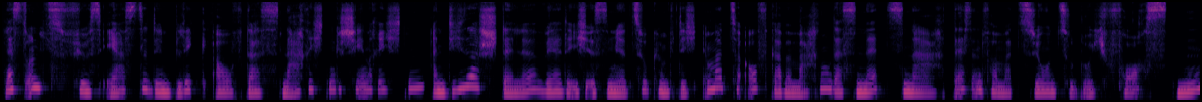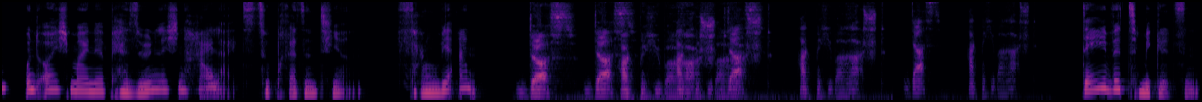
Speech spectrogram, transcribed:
Lasst uns fürs Erste den Blick auf das Nachrichtengeschehen richten. An dieser Stelle werde ich es mir zukünftig immer zur Aufgabe machen, das Netz nach Desinformation zu durchforsten und euch meine persönlichen Highlights zu präsentieren. Fangen wir an. Das, Das hat mich überrascht. Hat mich überrascht. Hat mich überrascht. Das hat mich überrascht. David Mickelson,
